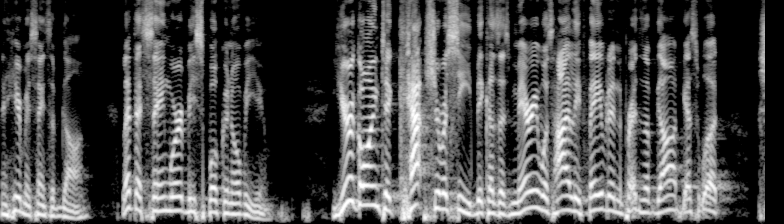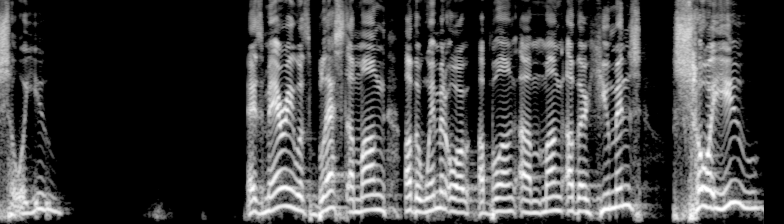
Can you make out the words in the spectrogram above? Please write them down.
And hear me, saints of God. Let that same word be spoken over you. You're going to capture a seed because as Mary was highly favored in the presence of God, guess what? So are you. As Mary was blessed among other women or among, among other humans, so are you.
